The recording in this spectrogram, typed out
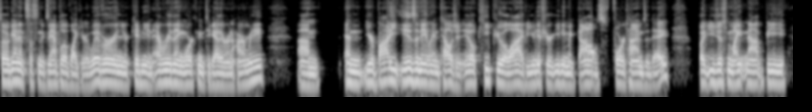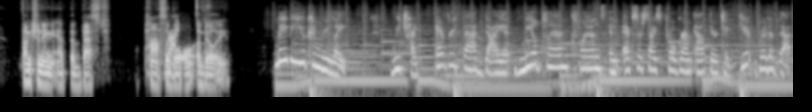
So again, it's just an example of like your liver and your kidney and everything working together in harmony. Um, and your body is innately intelligent. It'll keep you alive, even if you're eating McDonald's four times a day, but you just might not be functioning at the best possible right. ability. Maybe you can relate. We tried every fad diet, meal plan, cleanse, and exercise program out there to get rid of that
